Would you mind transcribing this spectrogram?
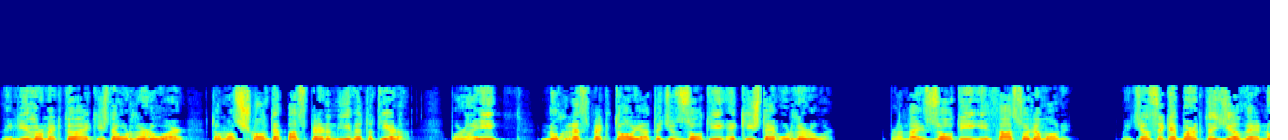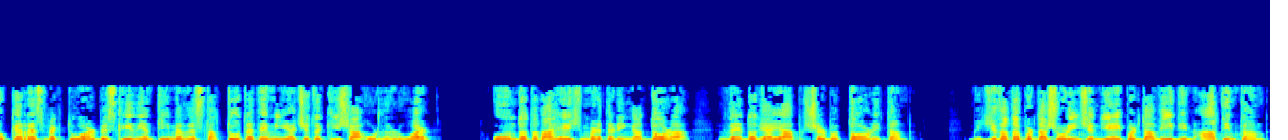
dhe lidhur me këtë e kishte urdhëruar të mos shkonte pas përëndive të tjera, por a i nuk respektoja të që Zoti e kishte urdhëruar. Prandaj Zoti i tha Solomonit, Me qënë se ke bërë këtë gjë dhe nuk ke respektuar beslidhjen time dhe statutet e mija që të kisha urdhëruar, unë do të ta heqë mbretërin nga dora dhe do t'ja japë shërbëtorit tëndë. Me gjitha të për dashurin që ndjej për Davidin atin tëndë,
